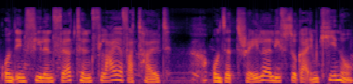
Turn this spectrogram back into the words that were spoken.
und in vielen Vierteln Flyer verteilt. Unser Trailer lief sogar im Kino.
